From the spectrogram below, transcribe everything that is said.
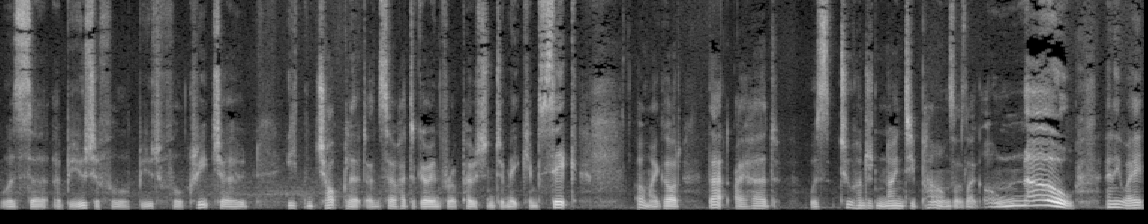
was uh, a beautiful, beautiful creature who'd eaten chocolate and so had to go in for a potion to make him sick. Oh my God, that I heard was £290. I was like, oh no! Anyway,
